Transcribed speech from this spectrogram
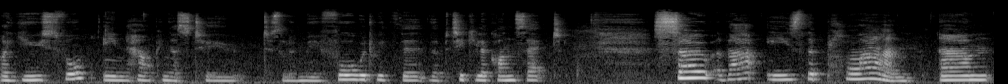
are useful in helping us to to sort of move forward with the, the particular concept. So that is the plan um,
